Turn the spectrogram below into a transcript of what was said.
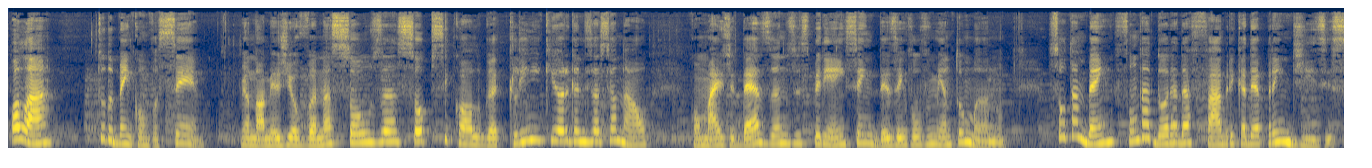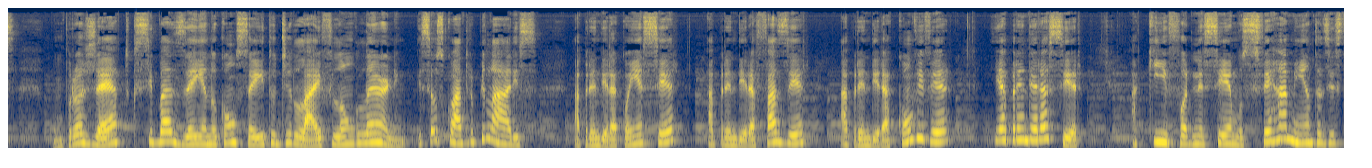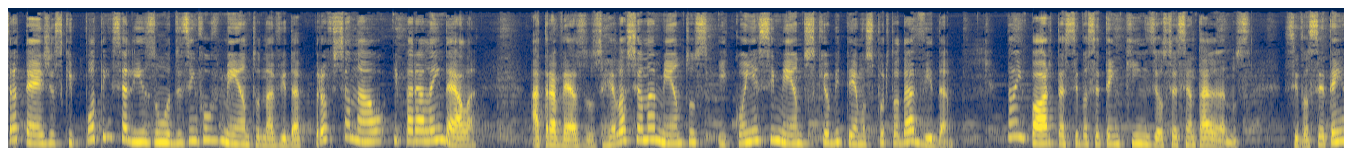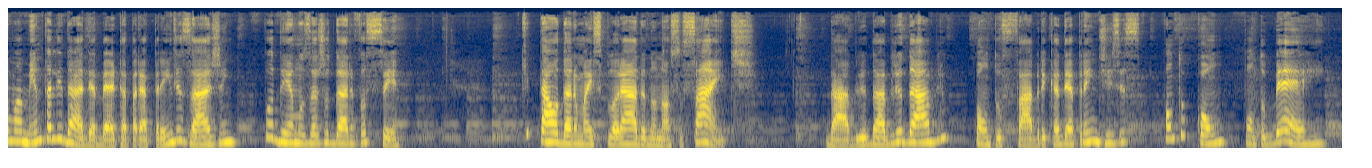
Olá, tudo bem com você? Meu nome é Giovana Souza, sou psicóloga clínica e organizacional, com mais de 10 anos de experiência em desenvolvimento humano. Sou também fundadora da Fábrica de Aprendizes, um projeto que se baseia no conceito de lifelong learning e seus quatro pilares: aprender a conhecer, aprender a fazer, aprender a conviver e aprender a ser. Aqui fornecemos ferramentas e estratégias que potencializam o desenvolvimento na vida profissional e para além dela, através dos relacionamentos e conhecimentos que obtemos por toda a vida. Não importa se você tem 15 ou 60 anos, se você tem uma mentalidade aberta para aprendizagem, podemos ajudar você. Que tal dar uma explorada no nosso site? www.fabricadeaprendizes.com.br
